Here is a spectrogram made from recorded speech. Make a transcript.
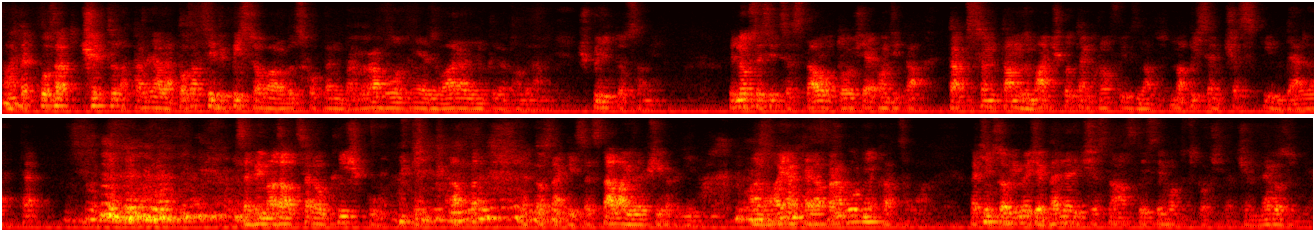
a tak pořád četl a tak dále. Pořád si vypisoval, byl schopen bravurně zvládat jednotlivé programy. Špili to sami. Jednou se sice stalo to, že on říká, tak jsem tam zmačkl ten knoflík s napisem český delete. se vymazal celou knižku. to taky se stávají v lepších rodinách. Ano, a jak teda bravurně pracoval. Zatímco víme, že Benedikt 16. si moc s počítačem nerozuměl.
